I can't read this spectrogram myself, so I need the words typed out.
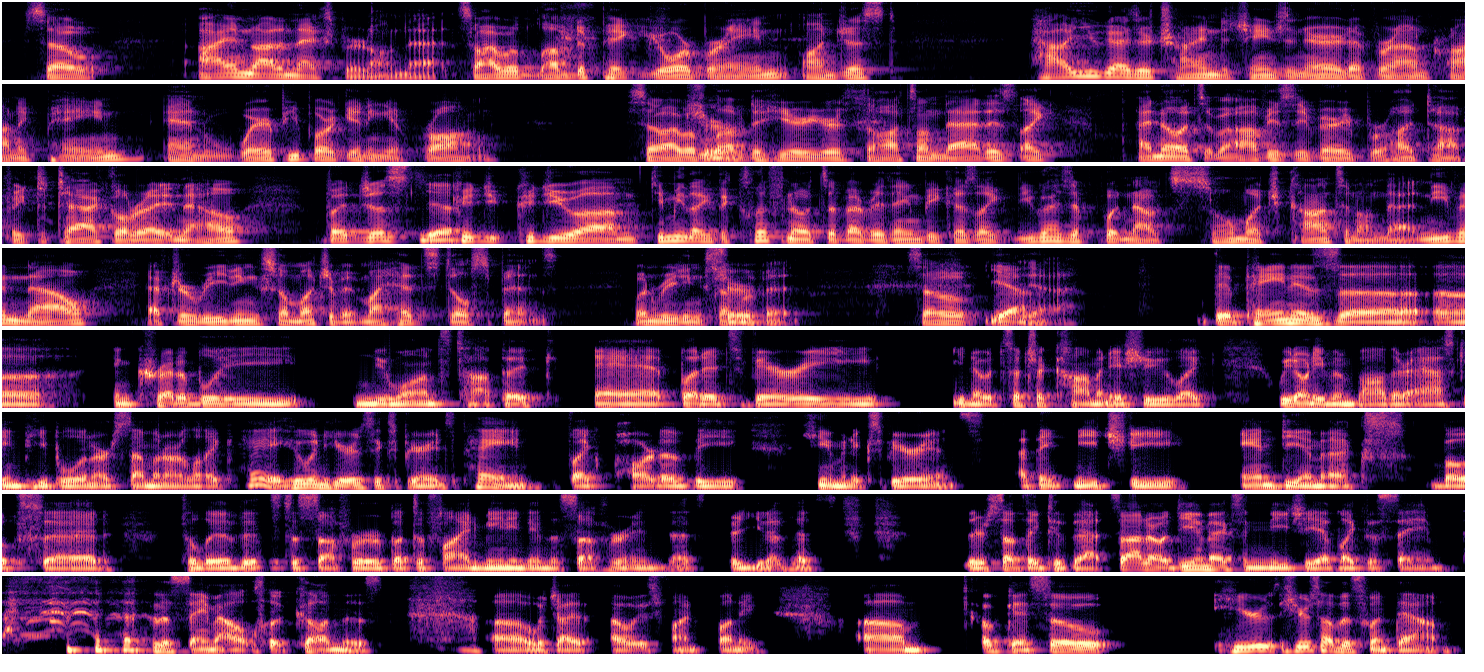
So, I am not an expert on that. So, I would love to pick your brain on just how you guys are trying to change the narrative around chronic pain and where people are getting it wrong. So, I would sure. love to hear your thoughts on that. Is like, I know it's obviously a very broad topic to tackle right now, but just yeah. could you could you um, give me like the cliff notes of everything because like you guys have put out so much content on that, and even now after reading so much of it, my head still spins when reading some sure. of it. So yeah, yeah, the pain is a, a incredibly nuanced topic, and but it's very you know it's such a common issue like we don't even bother asking people in our seminar like hey who in here has experienced pain it's like part of the human experience i think nietzsche and DMX both said to live is to suffer, but to find meaning in the suffering. That's you know that's there's something to that. So I don't know. DMX and Nietzsche have like the same the same outlook on this, uh, which I, I, always find funny. Um, okay, so here's here's how this went down.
